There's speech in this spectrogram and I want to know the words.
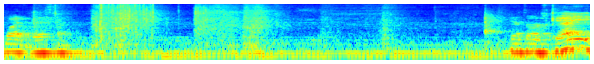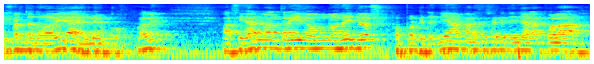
Bueno, ya está. Ya todos los que hay y falta todavía el leuco, ¿vale? Al final no han traído uno de ellos, pues porque tenía, parece ser que tenía la cola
